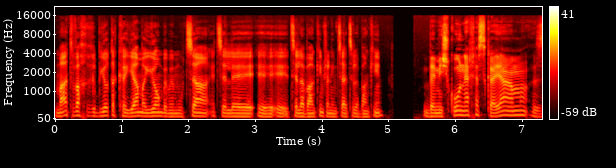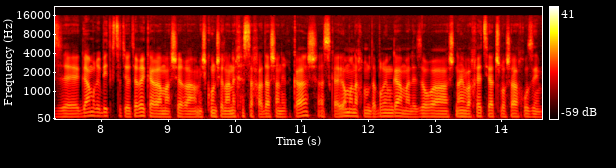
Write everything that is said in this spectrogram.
מה הטווח ריביות הקיים היום בממוצע אצל, uh, uh, אצל הבנקים, שנמצא אצל הבנקים? במשכון נכס קיים זה גם ריבית קצת יותר יקרה מאשר המשכון של הנכס החדש הנרכש, אז כיום אנחנו מדברים גם על אזור ה-2.5 עד 3 אחוזים.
